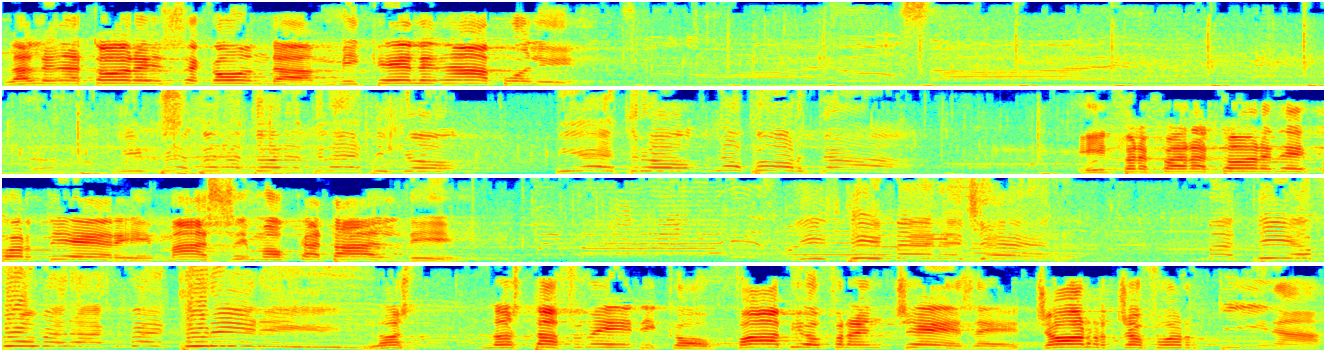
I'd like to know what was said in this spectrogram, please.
l'allenatore in seconda, Michele Napoli. Il preparatore atletico Pietro Laporta. Il preparatore dei portieri, Massimo Cataldi. Il team manager Mattia Boomerang Venturini. Lo, lo staff medico, Fabio Francese, Giorgio Fortina,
